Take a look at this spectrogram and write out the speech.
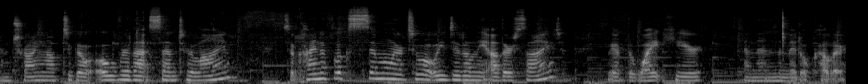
and trying not to go over that center line. So it kind of looks similar to what we did on the other side. We have the white here and then the middle color.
